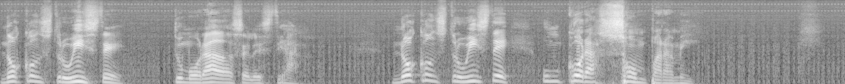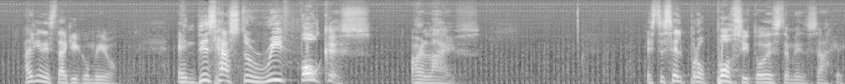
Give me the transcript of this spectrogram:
No construiste tu morada celestial. No construiste un corazón para mí. Alguien está aquí conmigo. And this has to refocus our lives. Este es el propósito de este mensaje.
